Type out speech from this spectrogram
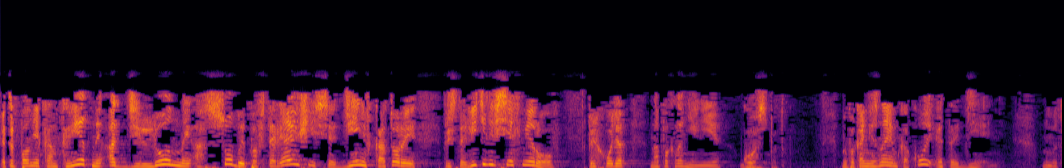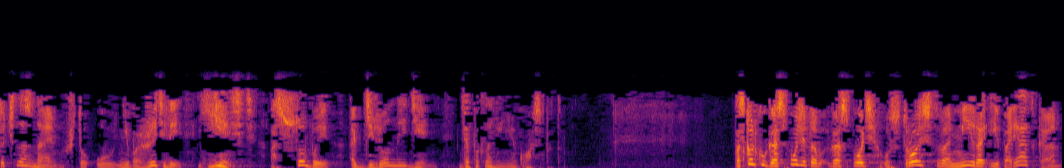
Это вполне конкретный, отделенный, особый, повторяющийся день, в который представители всех миров приходят на поклонение Господу. Мы пока не знаем, какой это день, но мы точно знаем, что у небожителей есть особый отделенный день для поклонения Господу. Поскольку Господь – это Господь устройства мира и порядка,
